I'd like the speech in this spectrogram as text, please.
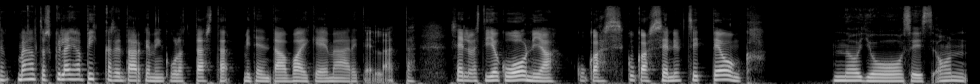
No, mä haluaisin kyllä ihan pikkasen tarkemmin kuulla tästä, miten tämä on vaikea määritellä, että selvästi joku on ja kukas, kukas se nyt sitten onkaan. No joo, siis on,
